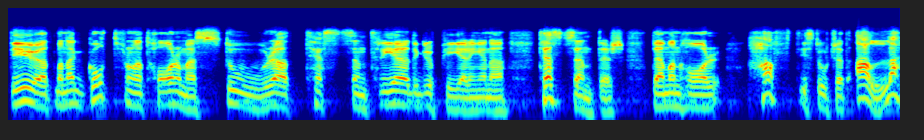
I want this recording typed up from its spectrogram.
det är ju att man har gått från att ha de här stora testcentrerade grupperingarna, testcenters, där man har haft i stort sett alla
